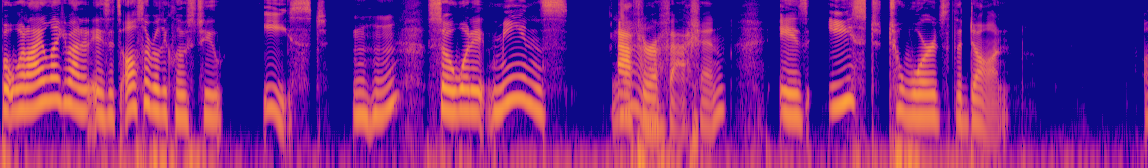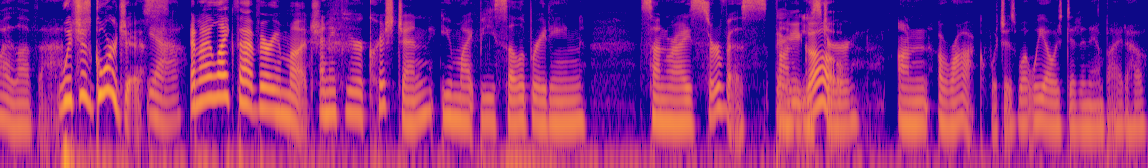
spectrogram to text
But what I like about it is it's also really close to East. Mm-hmm. So what it means after a fashion is east towards the dawn, Oh, I love that. which is gorgeous. Yeah. And I like that very much. And if you're a Christian, you might be celebrating sunrise service There on you go. Easter on a rock, which is what we always did in Amp, Idaho.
